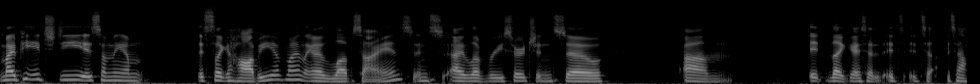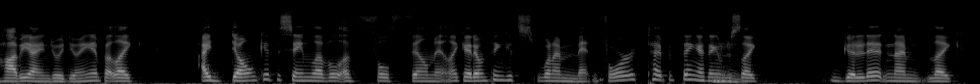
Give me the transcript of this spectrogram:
My PhD is something I'm it's like a hobby of mine. Like I love science and I love research and so um it like I said it's it's a, it's a hobby. I enjoy doing it, but like I don't get the same level of fulfillment. Like I don't think it's what I'm meant for type of thing. I think I'm just Mm. like good at it and I'm like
